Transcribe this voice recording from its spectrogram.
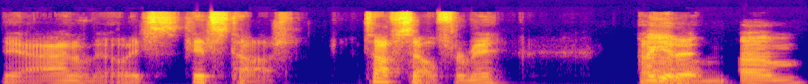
yeah, I don't know. It's it's tough, tough sell for me. I get um, it. Um,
